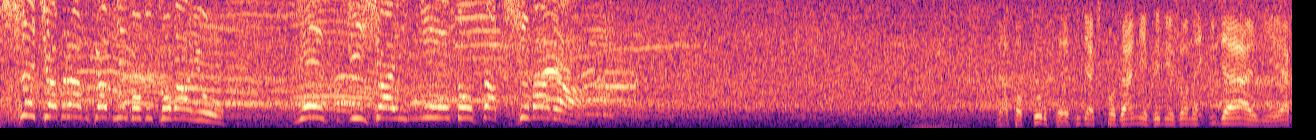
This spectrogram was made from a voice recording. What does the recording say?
Trzecia bramka w jego wykonaniu. Jest dzisiaj nie do zatrzymania. Na powtórce widać podanie wymierzone idealnie, jak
